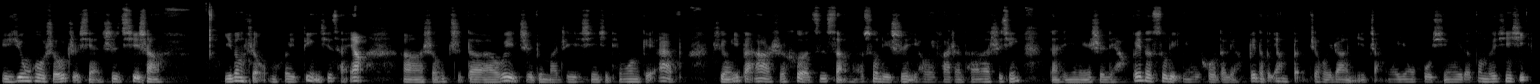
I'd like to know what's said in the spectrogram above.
用户手指显示器上。移动时，我们会定期采样啊手指的位置，并把这些信息提供给 App。使用一百二十赫兹扫描速率时，也会发生同样的事情。但是因为是两倍的速率，你会获得两倍的样本，这会让你掌握用户行为的更多信息。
